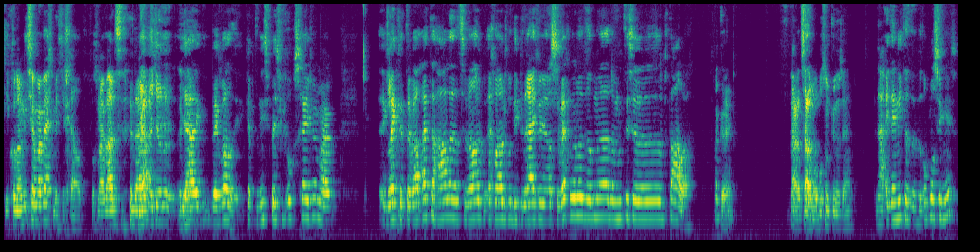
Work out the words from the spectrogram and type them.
je kon ook niet zomaar weg met je geld. Volgens mij wouden ze daar. Ja, had je dat? Ja, ik denk wel, ik heb het niet specifiek opgeschreven, maar ik leek het er wel uit te halen dat ze wel echt wouden van die bedrijven, als ze weg willen, dan, eh, dan moeten ze betalen. Oké. Nou, dat zou een oplossing kunnen zijn. Nou, ik denk niet dat het een oplossing is.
